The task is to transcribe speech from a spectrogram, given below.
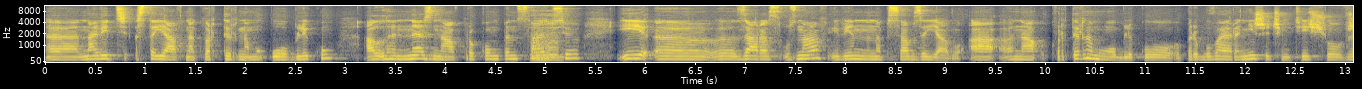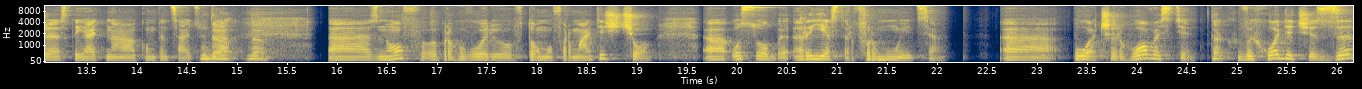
Е, Навіть стояв на квартирному обліку, але не знав про компенсацію, і е, е, зараз узнав, і він написав заяву. А на квартирному обліку перебуває раніше, ніж ті, що вже стоять на компенсацію. Да, так? да. Е, Знов е, проговорю в тому форматі, що е, особи реєстр формується по черговості, Так. виходячи з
